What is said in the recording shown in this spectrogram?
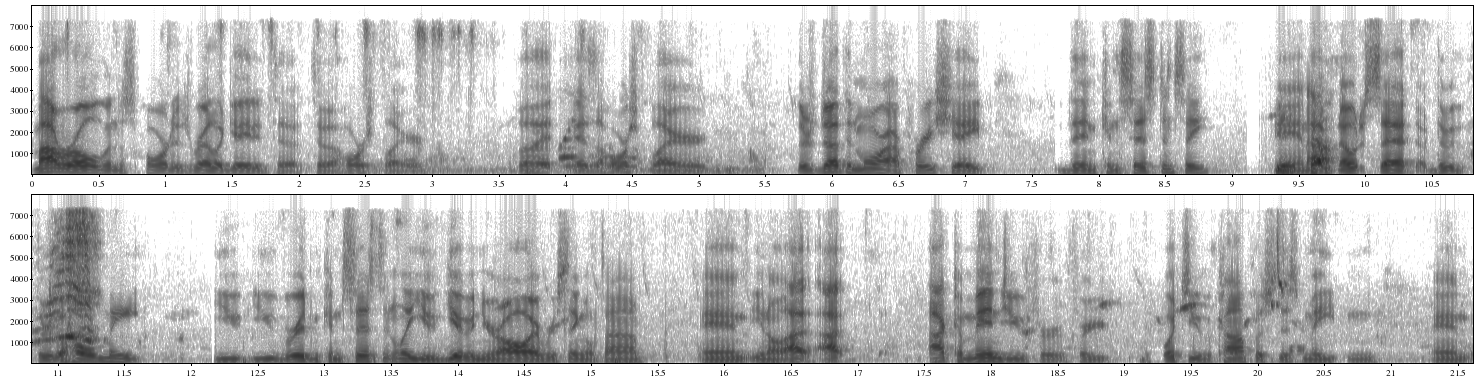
my role in the sport is relegated to, to a horse player, but as a horse player, there's nothing more I appreciate than consistency, and Yeah. I've noticed that through through the whole meet. You you've ridden consistently. You've given your all every single time, and you know I I, I commend you for for what you've accomplished this meet and. And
